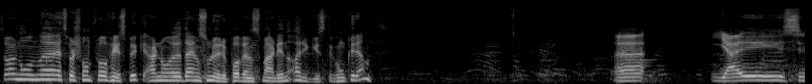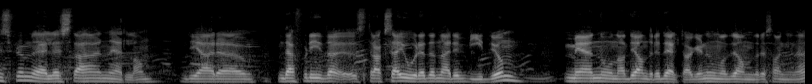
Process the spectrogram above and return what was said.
Så er det noen, eh, et spørsmål på Facebook. Er det, noe, det er noen som lurer på hvem som er din argeste konkurrent? Uh, jeg syns fremdeles det er Nederland. De er, uh, det er fordi det, straks jeg gjorde den derre videoen med noen av de andre deltakerne, noen av de andre sangene,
